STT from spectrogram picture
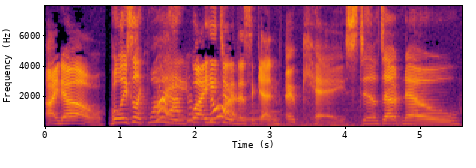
I know. He's like, why? Why are you doing this again? Okay, still don't know.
